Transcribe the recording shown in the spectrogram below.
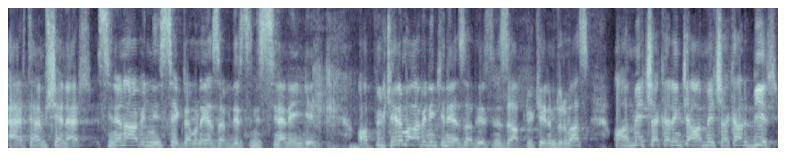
Ertem Şener. Sinan abinin Instagram'ına yazabilirsiniz Sinan Engin. Abdülkerim abininkine yazabilirsiniz Abdülkerim Durmaz. Ahmet Çakar'ınki Ahmet Çakar 1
